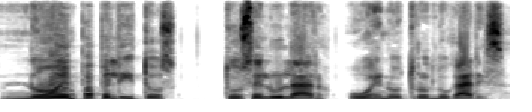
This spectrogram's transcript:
no en papelitos, tu celular o en otros lugares.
